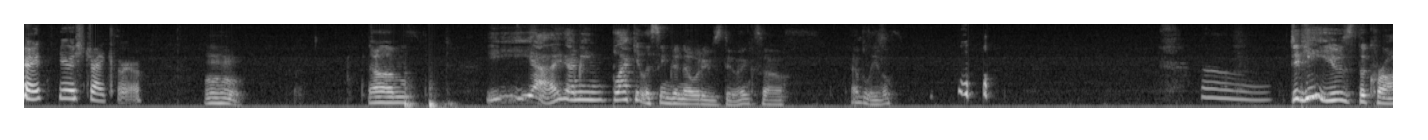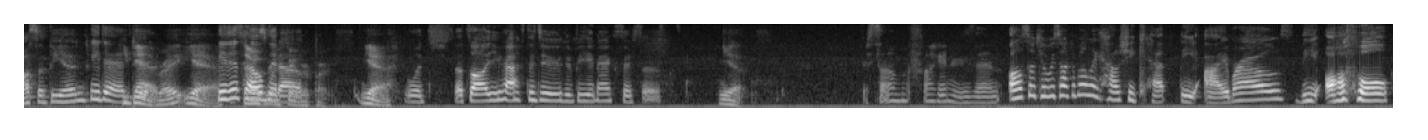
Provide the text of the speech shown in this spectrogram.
right? You're a strike through. Mm-hmm. Um, yeah, I, I mean, Blackula seemed to know what he was doing, so I believe him. Oh. Did he use the cross at the end? He did, He did, yeah. right? Yeah. He just that was held my it up. favorite part. Yeah, Which that's all you have to do to be an exorcist. yeah. For some fucking reason. Also, can we talk about like how she kept the eyebrows, the awful,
